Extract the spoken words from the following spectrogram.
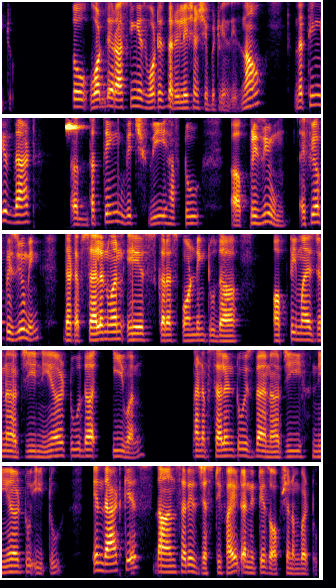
E2. So what they're asking is what is the relationship between these? Now the thing is that uh, the thing which we have to uh, presume if you are presuming that epsilon 1 is corresponding to the optimized energy near to the E1 and epsilon 2 is the energy near to E2. In that case, the answer is justified and it is option number 2.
